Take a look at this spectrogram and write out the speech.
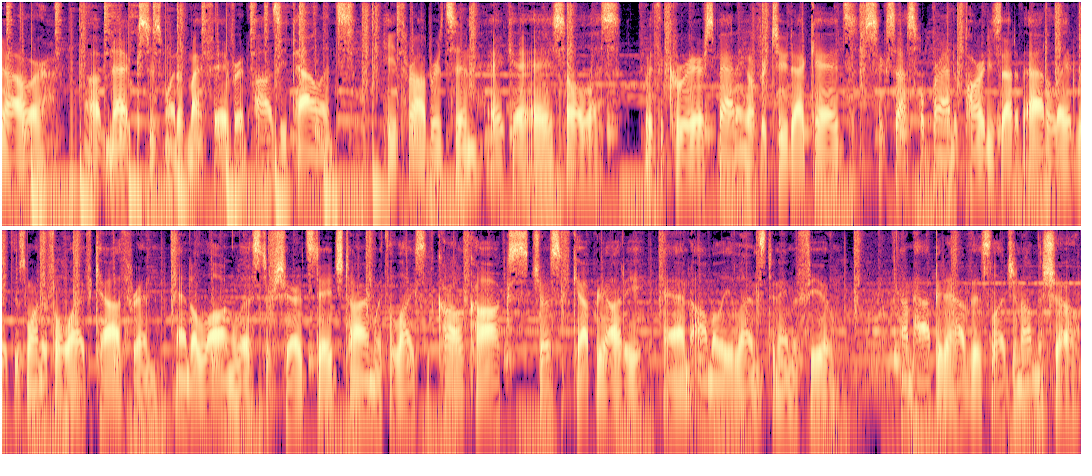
Hour. Up next is one of my favorite Aussie talents, Heath Robertson, aka Solus. With a career spanning over two decades, successful brand of parties out of Adelaide with his wonderful wife Catherine, and a long list of shared stage time with the likes of Carl Cox, Joseph Capriati, and Amelie Lens, to name a few. I'm happy to have this legend on the show.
